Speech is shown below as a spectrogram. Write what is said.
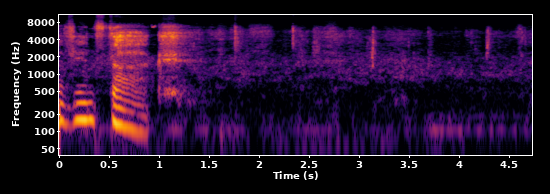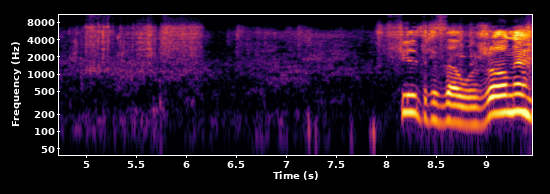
A więc tak. Filtr założony.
